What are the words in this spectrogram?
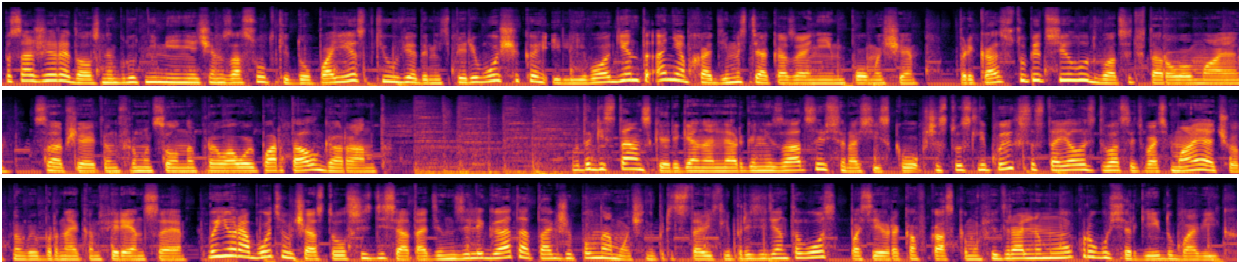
Пассажиры должны будут не менее чем за сутки до поездки уведомить перевозчика или его агента о необходимости оказания им помощи. Приказ вступит в силу 22 мая, сообщает информационно-правовой портал «Гарант». В Дагестанской региональной организации Всероссийского общества слепых состоялась 28-я отчетно-выборная конференция. В ее работе участвовал 61 делегат, а также полномочный представитель президента ВОЗ по Северо-Кавказскому федеральному округу Сергей Дубовик.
